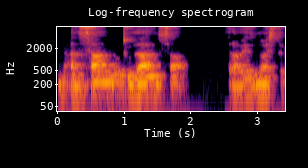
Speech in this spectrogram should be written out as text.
danzando su danza a través nuestro.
